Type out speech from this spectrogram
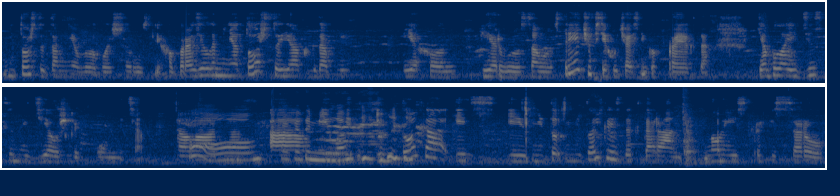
не то, что там не было больше русских, а поразило меня то, что я, когда приехала на первую самую встречу всех участников проекта, я была единственной девушкой в комнате. Да ладно. Как а, это мило. И, и не только из, из не, то, не только из докторантов, но и из профессоров.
